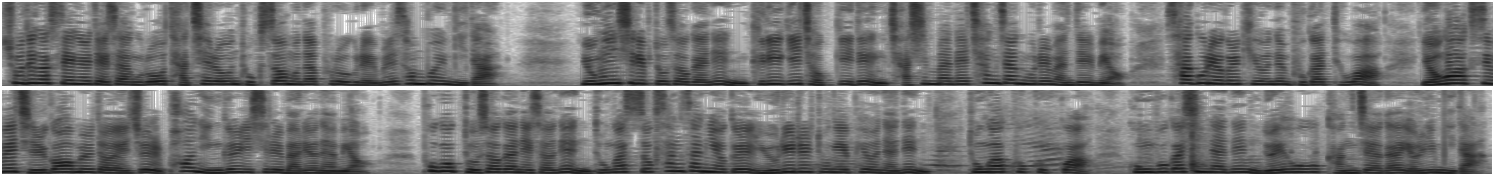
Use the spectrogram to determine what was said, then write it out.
초등학생을 대상으로 다채로운 독서문화 프로그램을 선보입니다. 용인시립도서관은 그리기, 적기 등 자신만의 창작물을 만들며 사고력을 키우는 부가트와 영어학습의 즐거움을 더해줄 펀 잉글리시를 마련하며 포곡 도서관에서는 동화 속 상상력을 요리를 통해 표현하는 동화 쿡쿡과 공부가 신나는 뇌호흡 강좌가 열립니다.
